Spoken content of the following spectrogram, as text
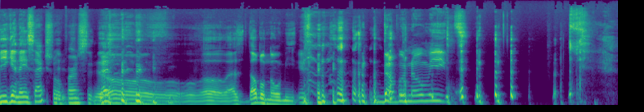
vegan asexual person. oh, oh, that's double no meat. Double no meat.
